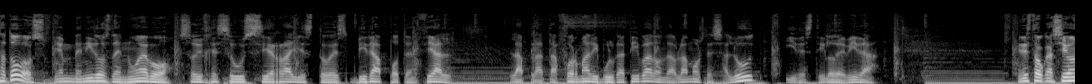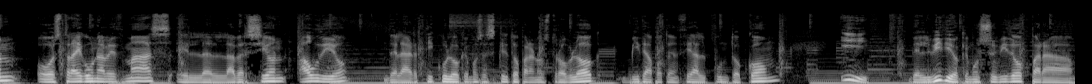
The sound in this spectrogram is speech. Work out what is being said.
a todos, bienvenidos de nuevo. Soy Jesús Sierra y esto es Vida Potencial, la plataforma divulgativa donde hablamos de salud y de estilo de vida. En esta ocasión os traigo una vez más la versión audio del artículo que hemos escrito para nuestro blog vidapotencial.com y del vídeo que hemos subido para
